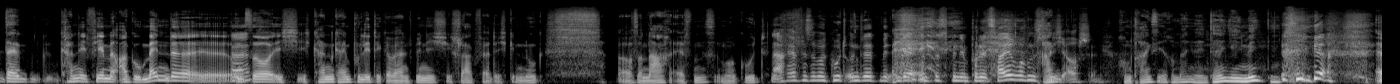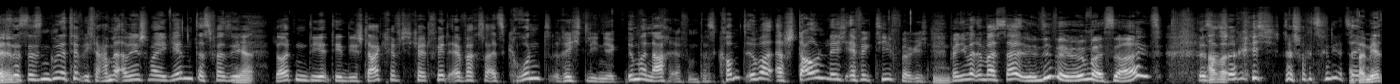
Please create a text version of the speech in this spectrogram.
da kann ich viel mehr Argumente äh, und so. Ich, ich kann kein Politiker werden. Ich bin nicht schlagfertig genug. Außer Nachäffen ist immer gut. Nachäffen ist immer gut und mit, mit, der, das mit dem Polizeirufen, das finde ich auch schön. Warum tragen Sie Ihre Mann? ja, also das, das, ist ein guter Tipp. Ich habe mir schon mal gegeben, dass quasi ja. Leuten, die, denen die Schlag Schlagkräftigkeit fehlt, einfach so als Grundrichtlinie immer nachäffen. Das kommt immer erstaunlich effektiv wirklich. Mhm. Wenn jemand immer sagt, immer sagt, das Aber ist wirklich, das funktioniert sehr bei Mir,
